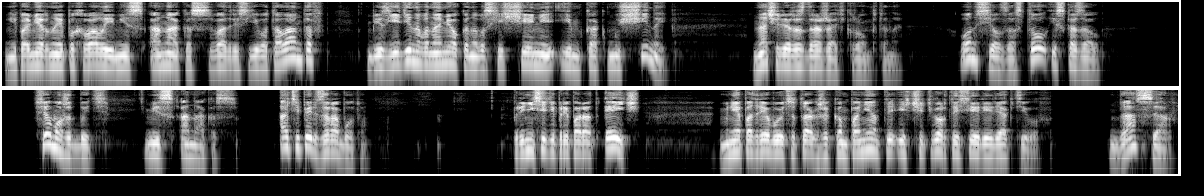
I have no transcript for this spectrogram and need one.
Непомерные похвалы мисс Анакос в адрес его талантов, без единого намека на восхищение им как мужчиной, начали раздражать Кромптона. Он сел за стол и сказал, «Все может быть, мисс Анакос. А теперь за работу. Принесите препарат H. Мне потребуются также компоненты из четвертой серии реактивов». «Да, сэр».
